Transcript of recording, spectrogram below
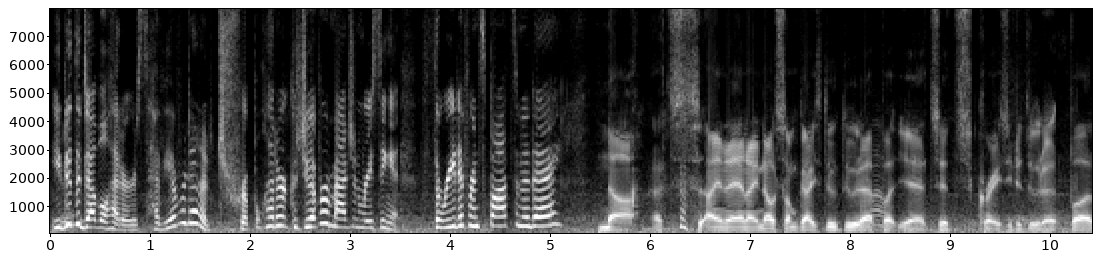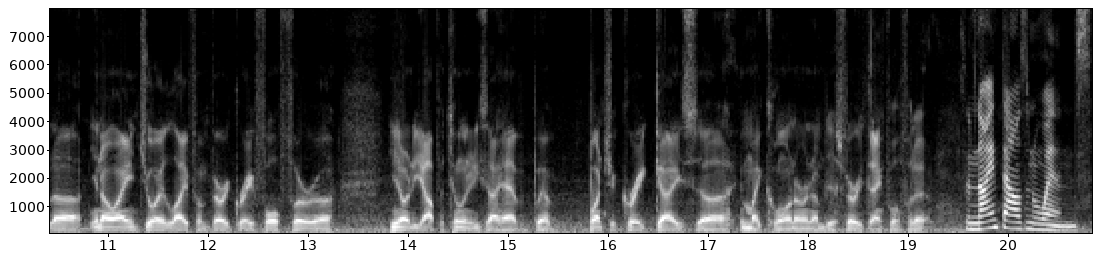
you do the double headers. Have you ever done a triple header? Could you ever imagine racing at three different spots in a day? Nah, that's and, and, I know some guys do do that, wow. but yeah, it's it's crazy to do that. But uh, you know, I enjoy life. I'm very grateful for uh, you know the opportunities I have. I have a bunch of great guys uh, in my corner, and I'm just very thankful for that. So 9,000 wins.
